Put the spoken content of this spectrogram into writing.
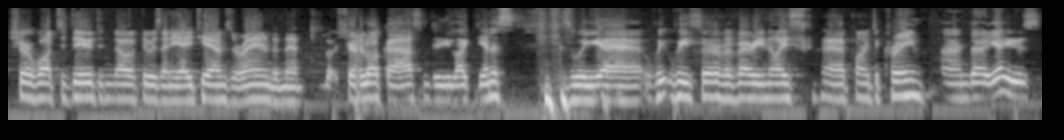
sure what to do. Didn't know if there was any ATMs around, and then sure, look, I asked him, did he like Guinness? Because we, uh, we we serve a very nice uh, pint of cream, and uh, yeah, he was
